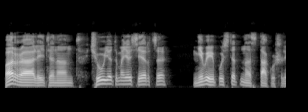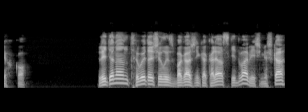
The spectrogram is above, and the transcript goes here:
пора, лейтенант, чует мое сердце, не выпустят нас так уж легко. Лейтенант вытащил из багажника коляски два вещмешка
